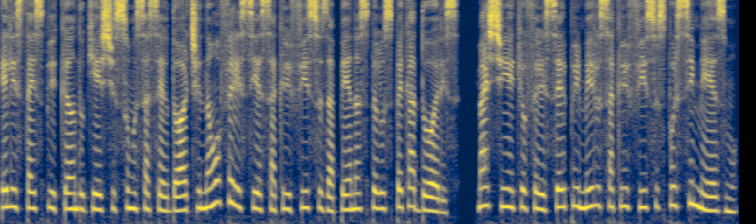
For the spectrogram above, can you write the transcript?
Ele está explicando que este sumo sacerdote não oferecia sacrifícios apenas pelos pecadores, mas tinha que oferecer primeiro sacrifícios por si mesmo,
